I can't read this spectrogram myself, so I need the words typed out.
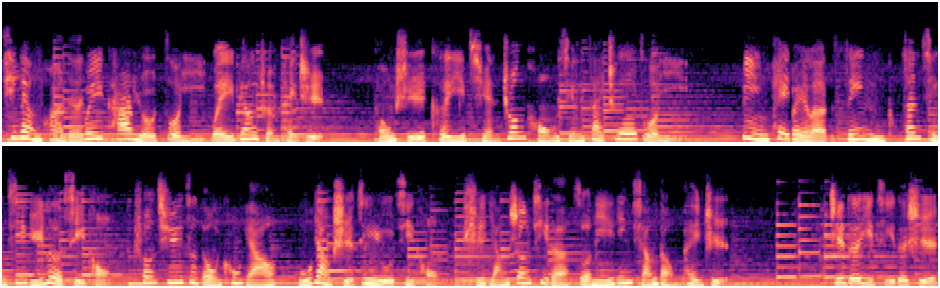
轻量化的 Recaro 座椅为标准配置，同时可以选装桶型赛车座椅。并配备了 Sync 三信息娱乐系统、双区自动空调、无钥匙进入系统、十扬声器的索尼音响等配置。值得一提的是，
